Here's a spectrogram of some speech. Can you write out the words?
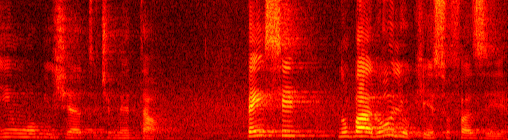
em um objeto de metal. Pense no barulho que isso fazia.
